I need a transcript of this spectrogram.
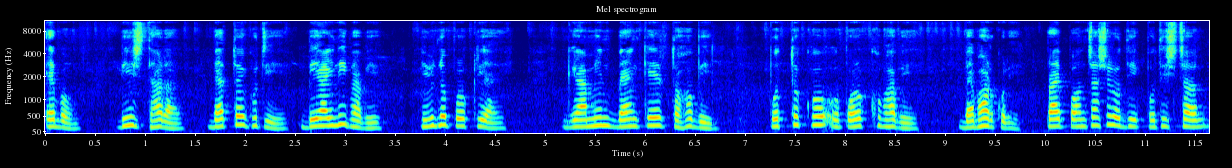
এবং বিশ ধারার ব্যত্যয় ঘটিয়ে বেআইনিভাবে বিভিন্ন প্রক্রিয়ায় গ্রামীণ ব্যাংকের তহবিল প্রত্যক্ষ ও পরোক্ষভাবে ব্যবহার করে প্রায় পঞ্চাশের অধিক প্রতিষ্ঠান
